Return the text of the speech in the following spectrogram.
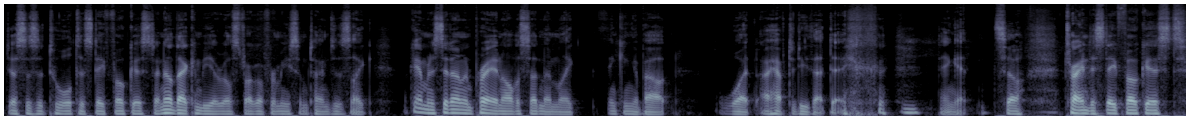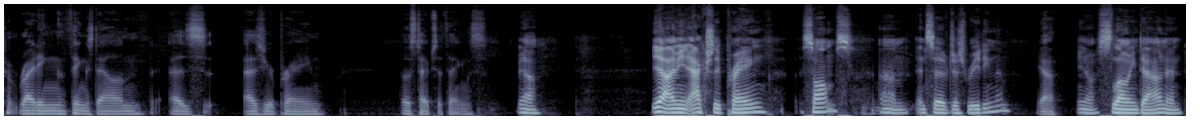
just as a tool to stay focused. I know that can be a real struggle for me sometimes. Is like, okay, I'm going to sit down and pray, and all of a sudden I'm like thinking about what I have to do that day. Dang it! So trying to stay focused, writing things down as as you're praying, those types of things. yeah, yeah. I mean, actually praying psalms um, instead of just reading them. Yeah, you know, slowing down and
